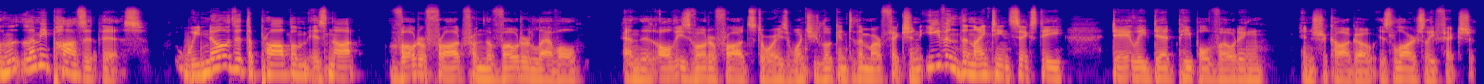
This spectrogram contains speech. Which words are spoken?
l- let me posit this. We know that the problem is not voter fraud from the voter level and the, all these voter fraud stories, once you look into them, are fiction. Even the 1960 Daley dead people voting in Chicago is largely fiction.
